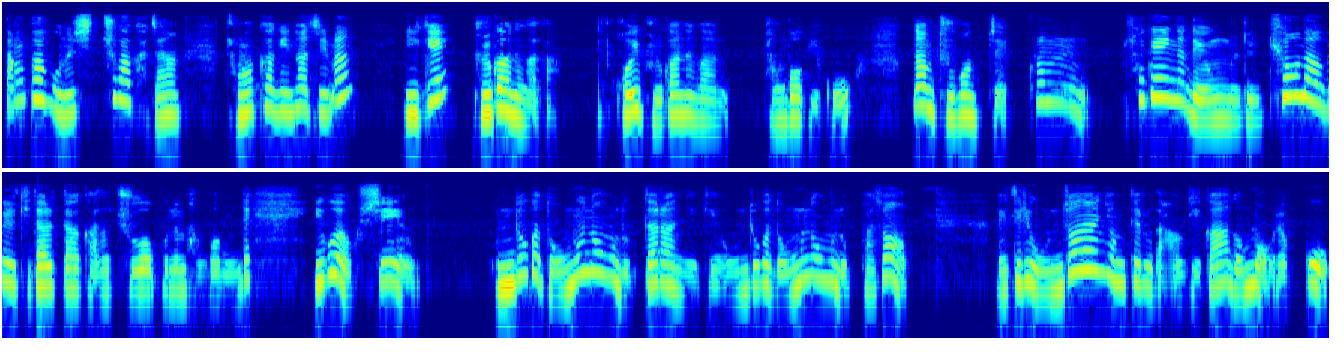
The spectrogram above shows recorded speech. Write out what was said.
땅 파보는 시추가 가장 정확하긴 하지만 이게 불가능하다. 거의 불가능한 방법이고 그 다음 두 번째 그럼 속에 있는 내용물들이 튀어나오길 기다렸다가 가서 주워보는 방법인데 이거 역시 온도가 너무너무 높다라는 얘기예요. 온도가 너무너무 높아서 애들이 온전한 형태로 나오기가 너무 어렵고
